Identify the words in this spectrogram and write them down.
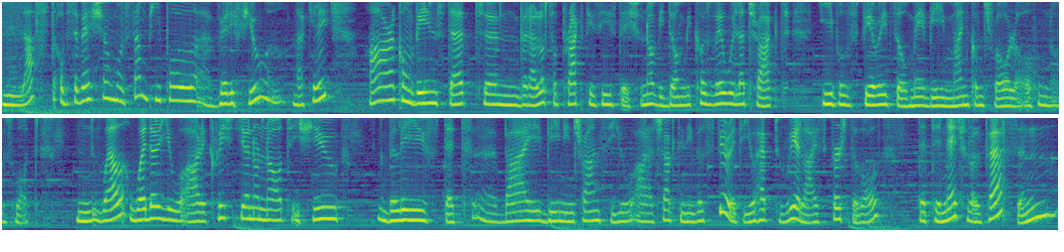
last observation was some people, uh, very few luckily, are convinced that um, there are lots of practices that should not be done because they will attract evil spirits or maybe mind control or who knows what. Well, whether you are a Christian or not, if you believe that uh, by being in trance you are attracting evil spirit. You have to realize, first of all, that a natural person,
